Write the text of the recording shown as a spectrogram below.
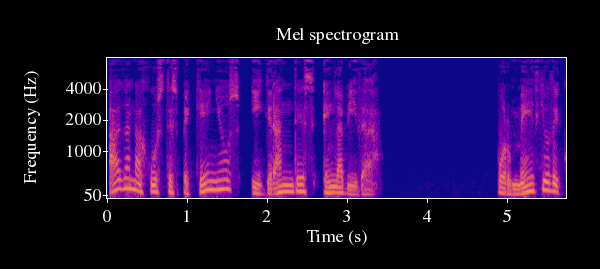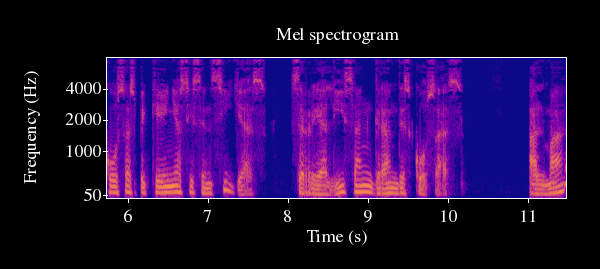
Hagan ajustes pequeños y grandes en la vida. Por medio de cosas pequeñas y sencillas se realizan grandes cosas. Alma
